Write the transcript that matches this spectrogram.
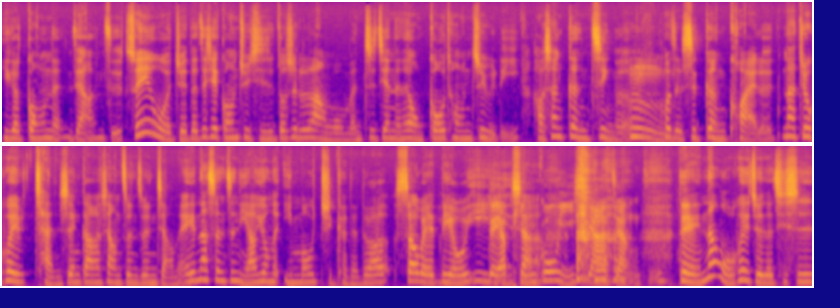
一个功能这样子。所以我觉得这些工具其实都是让我们之间的那种沟通距离好像更近了，嗯，或者是更快了。那就会产生刚刚像尊尊讲的，哎，那甚至你要用的 emoji 可能都要稍微留意一下，对，要评估一下这样子。对，那我会觉得其实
